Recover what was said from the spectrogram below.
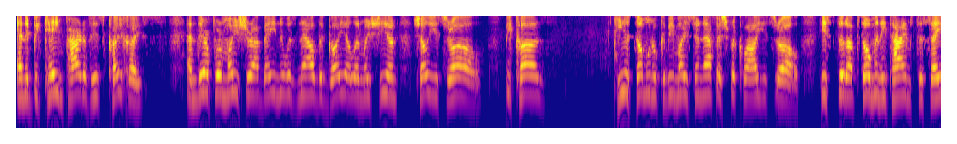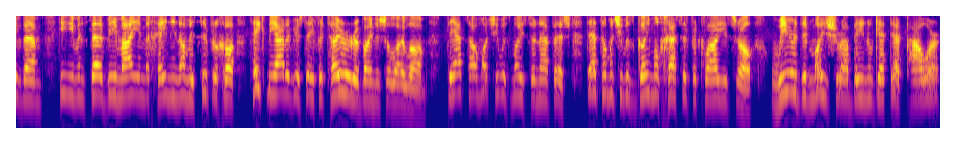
And it became part of his Kaichais and therefore Moshe Rabbeinu is now the Goyal and Mashiach Shal Yisrael, because he is someone who could be Meiser Nefesh for Klal Yisrael. He stood up so many times to save them. He even said, Take me out of your Sefer Torah, Rabbeinu Shalom. That's how much he was Meiser Nefesh. That's how much he was Goymel Chesed for Klal Yisrael. Where did Moshe Rabbeinu get that power?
